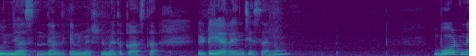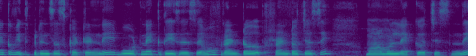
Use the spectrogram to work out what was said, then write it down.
గుంజేస్తుంది. అందుకని మిషన్ మీద కాస్త ఇటు అరేంజ్ చేశాను. Boat neck with princess cut అండి బోట్ నెక్ తీసేసాము ఫ్రంట్ ఫ్రంట్ వచ్చేసి మామూలు నెక్ వచ్చేసింది.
